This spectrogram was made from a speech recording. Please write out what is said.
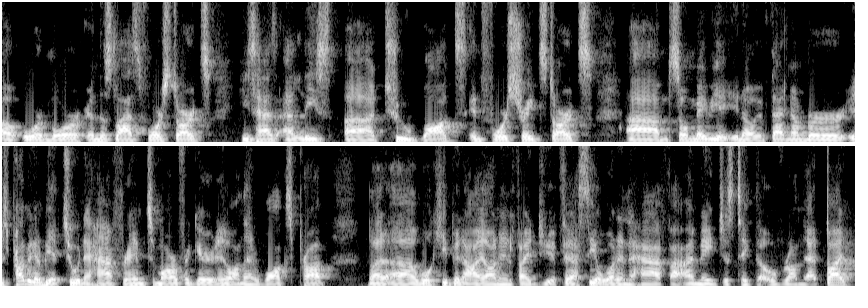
uh, or more in this last four starts. He's has at least uh, two walks in four straight starts. Um, so maybe you know if that number is probably going to be a two and a half for him tomorrow for Garrett Hill on that walks prop. But uh, we'll keep an eye on it. If I do, if I see a one and a half, I, I may just take the over on that. But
